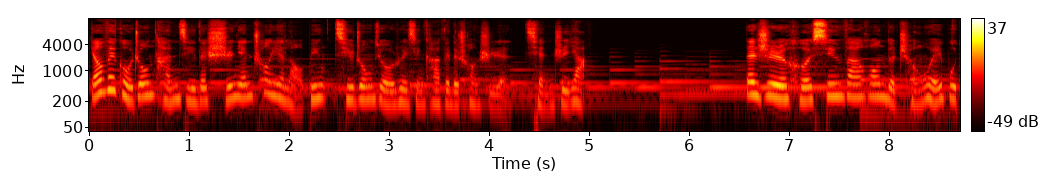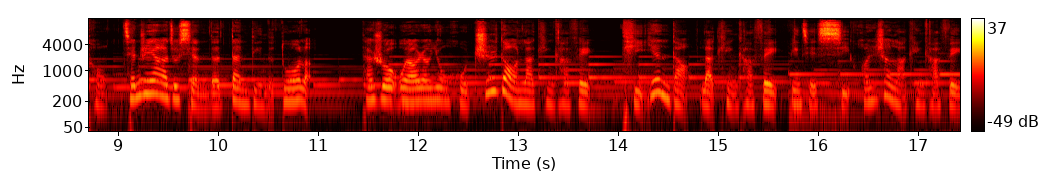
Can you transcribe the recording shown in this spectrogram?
杨飞口中谈及的十年创业老兵，其中就有瑞幸咖啡的创始人钱志亚。但是和新发慌的程维不同，钱志亚就显得淡定的多了。他说：“我要让用户知道 Luckin 咖啡，体验到 Luckin 咖啡，并且喜欢上 Luckin 咖啡。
